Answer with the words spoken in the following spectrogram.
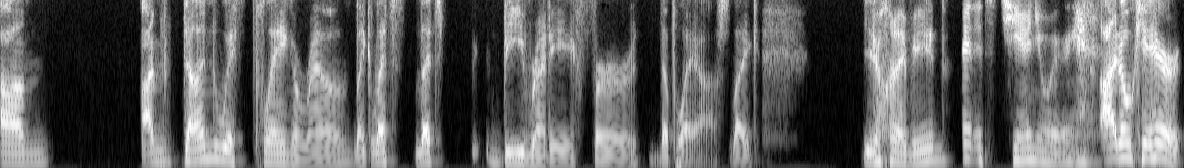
Um, I'm done with playing around. Like let's let's be ready for the playoffs. Like, you know what I mean? and it's January. I don't care,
